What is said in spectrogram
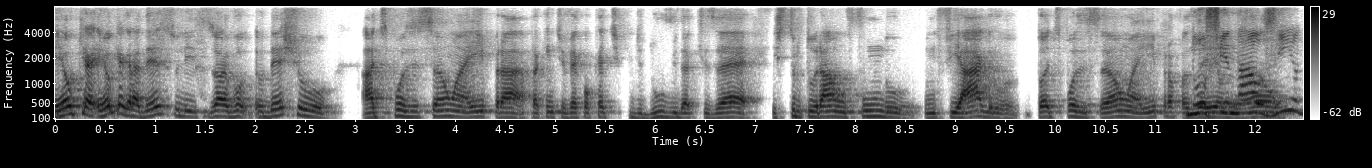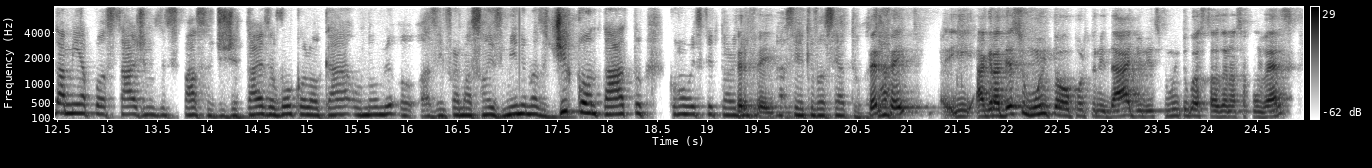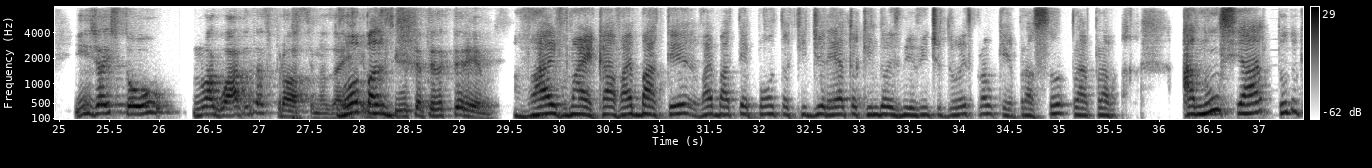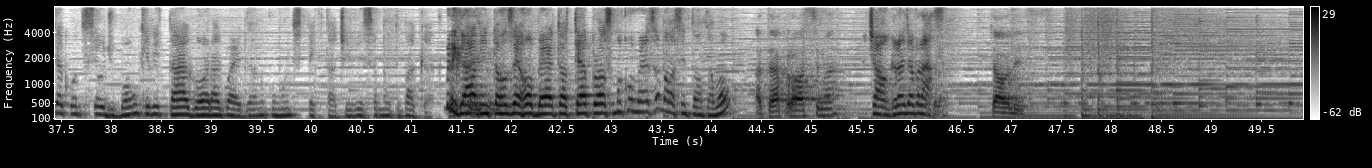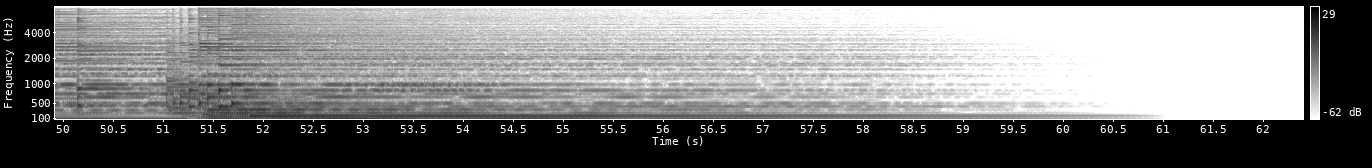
Eu que, eu que agradeço, Ulisses. Olha, eu, vou, eu deixo à disposição aí para quem tiver qualquer tipo de dúvida, quiser estruturar um fundo, um fiagro, estou à disposição aí para fazer. No finalzinho da minha postagem nos espaços digitais, eu vou colocar o número, as informações mínimas de contato com o escritório Perfeito. de que você atua. Tá? Perfeito. Tá? E agradeço muito a oportunidade, Ulisses, foi muito gostosa a nossa conversa e já estou no aguardo das próximas. Aí, Opa, tenho certeza que teremos. Vai marcar, vai bater, vai bater ponto aqui direto aqui em 2022 para o quê? Para anunciar tudo o que aconteceu de bom que ele está agora aguardando com muita expectativa. Isso é muito bacana. Obrigado, então, Zé Roberto. Até a próxima conversa nossa, então, tá bom? Até a próxima. Tchau, grande abraço. Tchau, Liz.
